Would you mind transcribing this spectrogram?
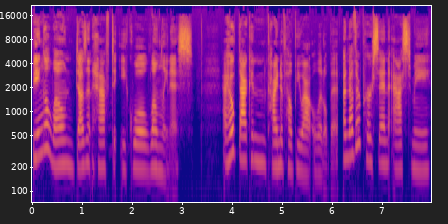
Being alone doesn't have to equal loneliness. I hope that can kind of help you out a little bit. Another person asked me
